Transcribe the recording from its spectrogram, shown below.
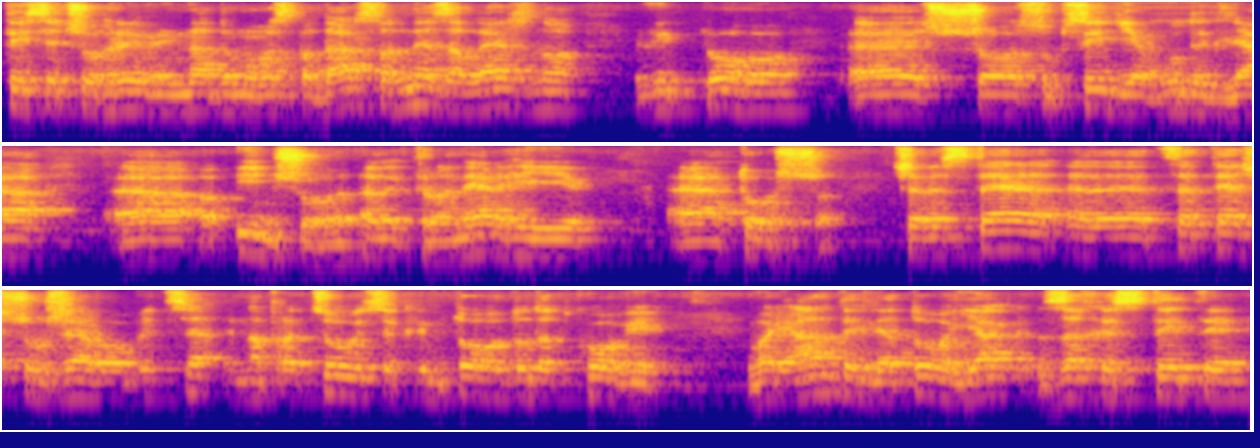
тисячу гривень на домогосподарство, незалежно від того, е, що субсидія буде для е, іншого електроенергії е, тощо. Через те е, це те, що вже робиться, напрацьовуються крім того, додаткові варіанти для того, як захистити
